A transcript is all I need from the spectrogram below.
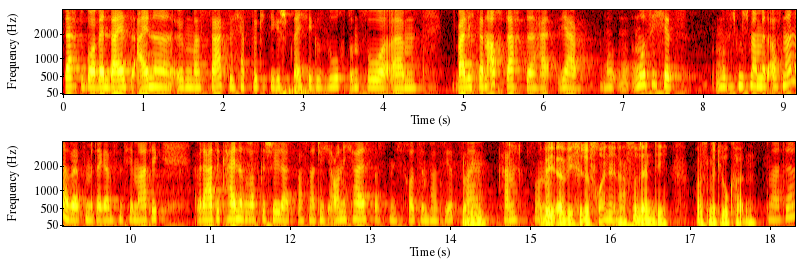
dachte, boah, wenn da jetzt eine irgendwas sagt, ich habe wirklich die Gespräche gesucht und so, ähm, weil ich dann auch dachte, halt, ja, mu muss ich jetzt, muss ich mich mal mit auseinandersetzen mit der ganzen Thematik. Aber da hatte keine sowas geschildert, was natürlich auch nicht heißt, dass es nicht trotzdem passiert sein kann. So, Wie, ne? äh, wie viele Freundinnen hast du denn, die was mit Luke hatten? Warte.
